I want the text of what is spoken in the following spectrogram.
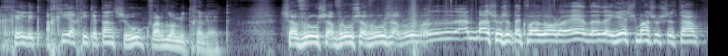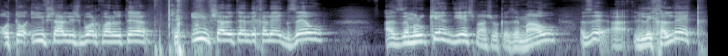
חלק הכי הכי קטן שהוא כבר לא מתחלק. שברו, שברו, שברו, שברו, עד משהו שאתה כבר לא רואה, יש משהו שאתה, אותו אי אפשר לשבור כבר יותר, שאי אפשר יותר לחלק, זהו. אז אמרו, כן, יש משהו כזה, מהו? זה, לחלק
